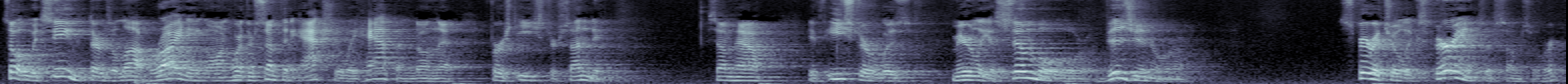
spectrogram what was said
So it would seem that there's a lot riding on whether something actually happened on that first Easter Sunday. Somehow, if Easter was merely a symbol or a vision or a spiritual experience of some sort,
